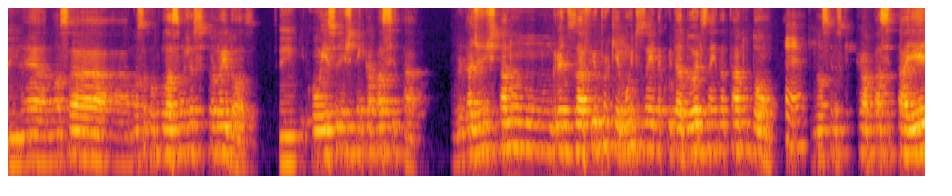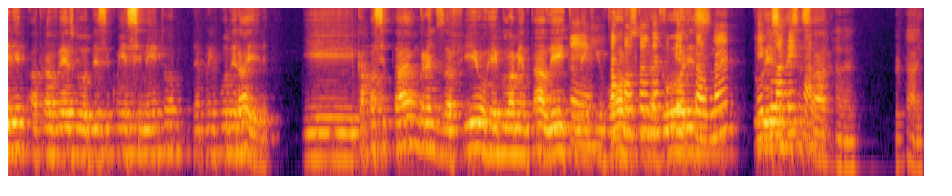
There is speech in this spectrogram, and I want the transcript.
Sim, né? A, nossa, a nossa população já se tornou idosa. sim. E com isso a gente tem que capacitar. Na verdade, a gente está num, num grande desafio porque muitos ainda cuidadores ainda estão no dom. É, Nós temos que capacitar ele através do, desse conhecimento né, para empoderar ele. E capacitar é um grande desafio, regulamentar a lei também que é, tá envolve os faltando essa cuidadores. questão, né? Tudo isso é necessário. É, verdade.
